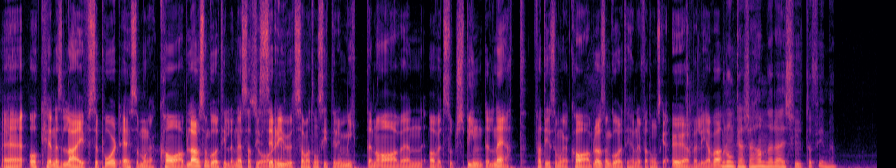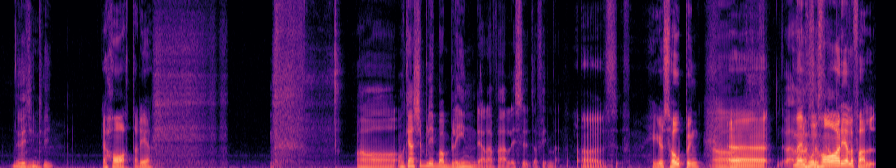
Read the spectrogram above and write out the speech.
eh, och hennes life support är så många kablar som går till henne så att det Så, ser ja. ut som att hon sitter i mitten av, en, av ett stort spindelnät. För att det är så många kablar som går till henne för att hon ska överleva. Men hon kanske hamnar där i slutet av filmen. Det vet ju Mm. inte vi. Jag hatar det. Ja, hon kanske blir bara blind i alla fall i slutet av filmen. Ja, Here's hoping. Ja, Eh, Men hon har i alla fall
